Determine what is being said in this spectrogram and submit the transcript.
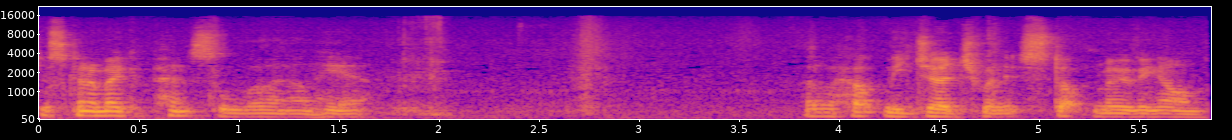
Just going to make a pencil line on here. That'll help me judge when it's stopped moving on.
